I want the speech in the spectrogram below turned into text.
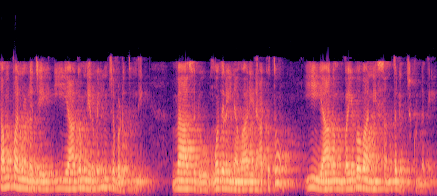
సంపన్నులచే ఈ యాగం నిర్వహించబడుతుంది. వ్యాసుడు మొదలైన వారి రాకతో ఈ యాగం వైభవాన్ని సంతరించుకున్నది.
